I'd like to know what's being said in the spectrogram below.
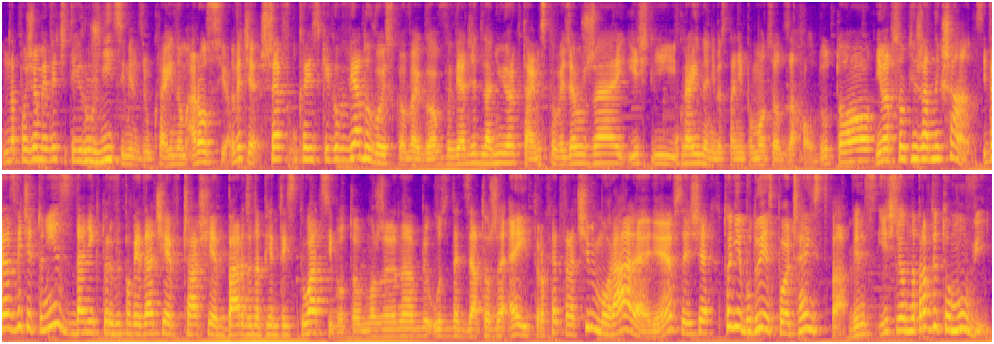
na poziomie, wiecie, tej różnicy między Ukrainą a Rosją. No wiecie, szef ukraińskiego wywiadu wojskowego w wywiadzie dla New York Times powiedział, że jeśli Ukraina nie dostanie pomocy od Zachodu, to nie ma absolutnie żadnych szans. I teraz wiecie, to nie jest zdanie, które wypowiadacie w czasie bardzo napiętej sytuacji, bo to można by uznać za to, że ej, trochę tracimy morale, nie? W sensie, to nie buduje społeczeństwa. Więc jeśli on naprawdę to mówi,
